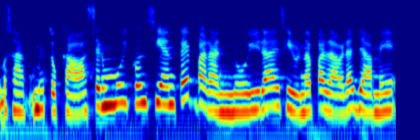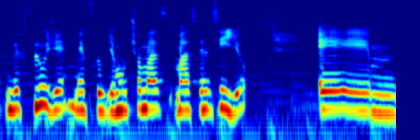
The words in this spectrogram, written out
o sea, me tocaba ser muy consciente para no ir a decir una palabra, ya me, me fluye, me fluye mucho más, más sencillo. Eh,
